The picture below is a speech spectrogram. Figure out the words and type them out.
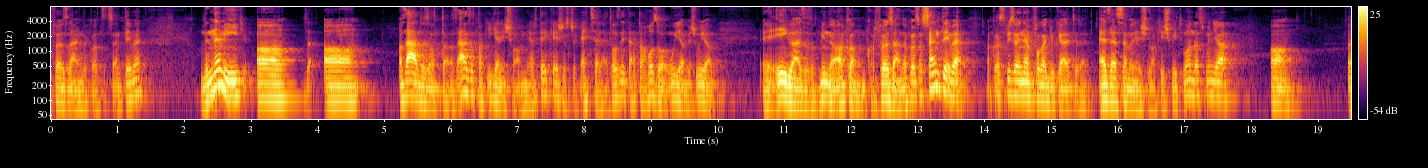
fölzarándokolsz a szentébe, de nem így a, a, az áldozattal. Az áldozatnak igenis van mértéke, és ezt csak egyszer lehet hozni, tehát ha hozol újabb és újabb égő áldozatot minden alkalom, amikor fölzárdokolsz a szentébe, akkor azt bizony nem fogadjuk el tőled. Ezzel szemben is Lakis mit mond? Azt mondja, a, a, a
